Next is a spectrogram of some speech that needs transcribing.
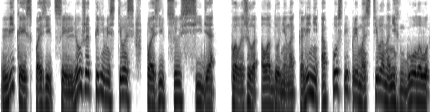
Вика из позиции лежа переместилась в позицию сидя, положила ладони на колени, а после примостила на них голову,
